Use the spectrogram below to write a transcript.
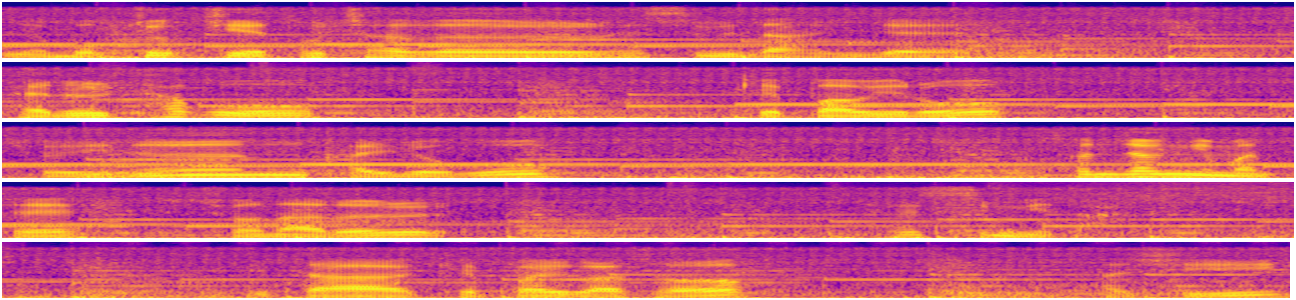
이제 목적지에 도착을 했습니다. 이제 배를 타고 갯바위로 저희는 가려고 선장님한테 전화를 했습니다. 이따 갯바위 가서 다시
